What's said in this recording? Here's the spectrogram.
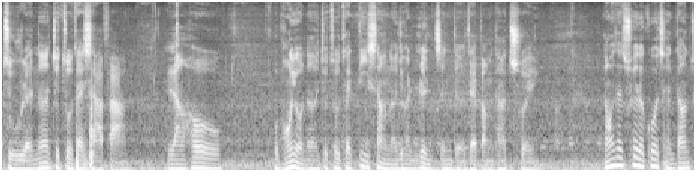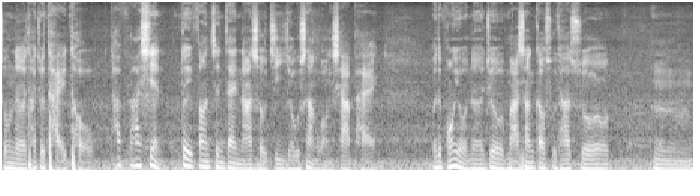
主人呢就坐在沙发，然后我朋友呢就坐在地上呢，就很认真的在帮他吹。然后在吹的过程当中呢，他就抬头，他发现对方正在拿手机由上往下拍。我的朋友呢，就马上告诉他说：“嗯，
